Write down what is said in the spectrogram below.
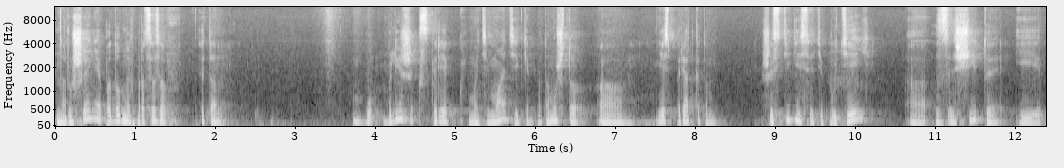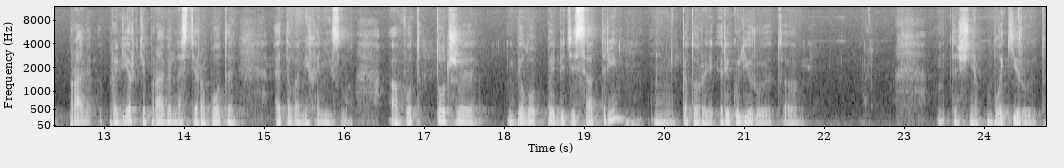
Нарушение подобных процессов — это ближе скорее к математике, потому что э, есть порядка там 60 путей а, защиты и прав... проверки правильности работы этого механизма. А вот тот же белок P53, который регулирует, э, точнее блокирует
